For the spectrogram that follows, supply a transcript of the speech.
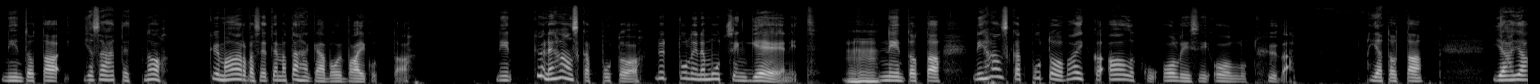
niin tota, ja sä että no, kyllä mä arvasin, että en mä tähänkään voi vaikuttaa. Niin kyllä ne hanskat putoo. Nyt tuli ne mutsin geenit mm-hmm. niin, tota, niin hanskat putoo, vaikka alku olisi ollut hyvä. Ja, tota, ja, ja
